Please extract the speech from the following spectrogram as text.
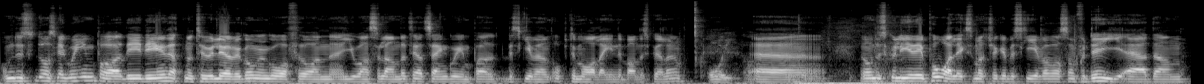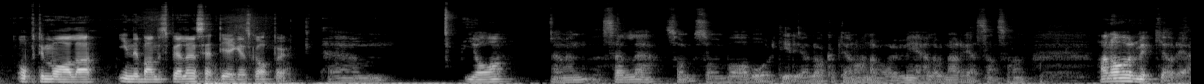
Om du då ska gå in på, det, det är en rätt naturlig övergång att gå från eh, Johan Selander till att sen gå in på att beskriva den optimala innebandyspelaren. Oj. Ja. Eh, men om du skulle ge dig på liksom att försöka beskriva vad som för dig är den optimala innebandyspelaren sett i egenskaper. Um, ja, men Selle som, som var vår tidigare lagkapten och han har varit med hela den här resan så han, han har väl mycket av det.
